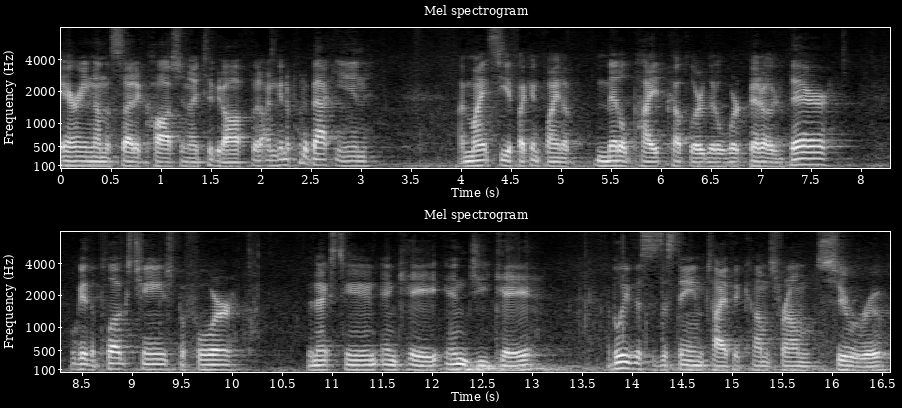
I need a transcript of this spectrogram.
erring on the side of caution. I took it off, but I'm gonna put it back in. I might see if I can find a metal pipe coupler that'll work better there. We'll get the plugs changed before the next tune, NK, NGK. I believe this is the same type it comes from Subaru.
